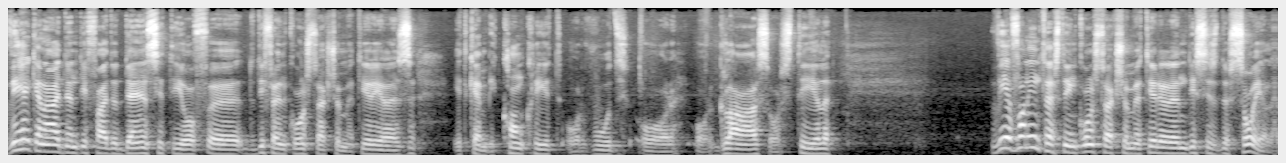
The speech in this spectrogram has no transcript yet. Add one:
we can identify the density of uh, the different construction materials it can be concrete or wood or, or glass or steel. We have one interesting construction material, and this is the soil.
